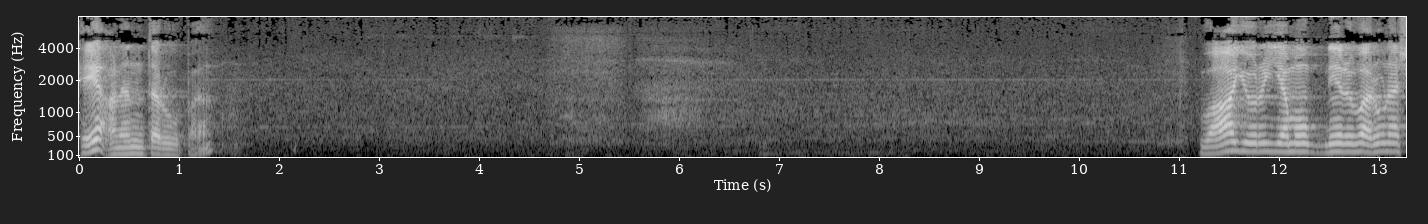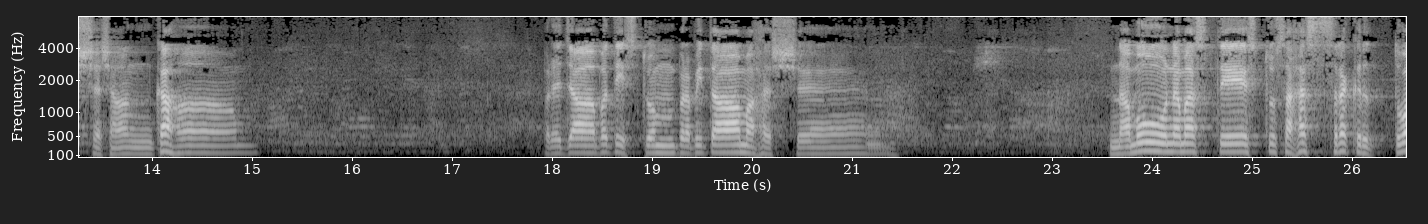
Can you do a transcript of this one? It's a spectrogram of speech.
ഹേ അനന്തരൂപ വായുര്യമോഗ്നിർവരുണ ശശാങ്ക പ്രജാപതിസ്ത്വം नमो നമോ നമസ്തേസ്തു സഹസ്രകൃത്വ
